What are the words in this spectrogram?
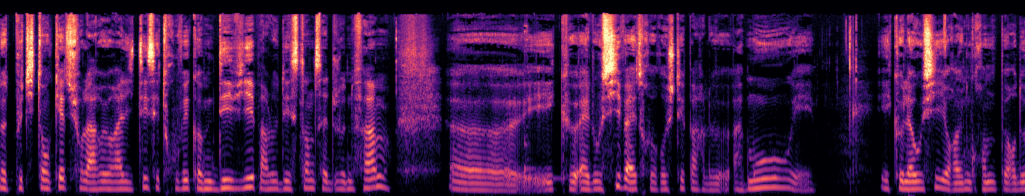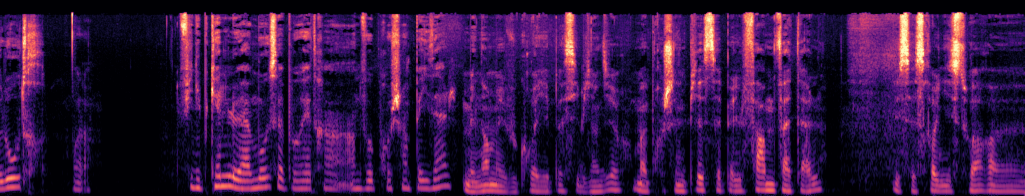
notre petite enquête sur la ruralité s'est trouvée comme déviée par le destin de cette jeune femme, euh, et qu'elle aussi va être rejetée par le hameau, et et que là aussi il y aura une grande peur de l'autre, voilà. Philippe Ken, le hameau, ça pourrait être un, de vos prochains paysages Mais non, mais vous croyez pas si bien dire. Ma prochaine pièce s'appelle Farme fatale. Et ce sera une histoire euh,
